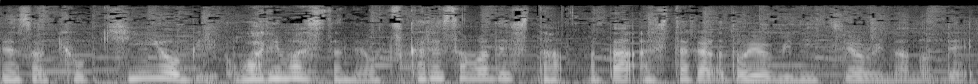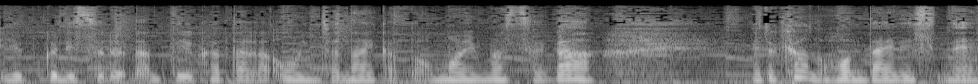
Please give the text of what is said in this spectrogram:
皆さん今日金曜日終わりましたね。お疲れ様でした。また明日から土曜日日曜日なのでゆっくりするなんていう方が多いんじゃないかと思いますが、えっと、今日の本題ですね。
